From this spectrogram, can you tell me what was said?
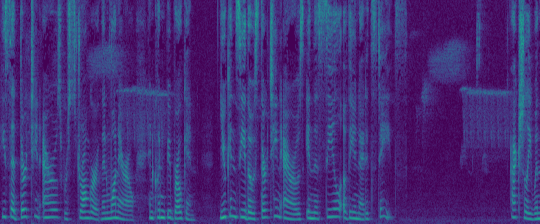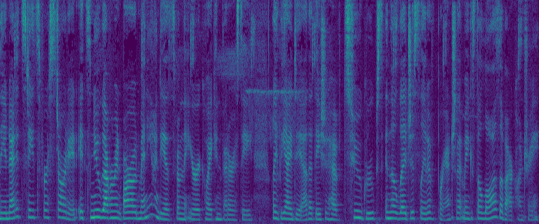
He said 13 arrows were stronger than one arrow and couldn't be broken. You can see those 13 arrows in the seal of the United States. Actually, when the United States first started, its new government borrowed many ideas from the Iroquois Confederacy, like the idea that they should have two groups in the legislative branch that makes the laws of our country.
